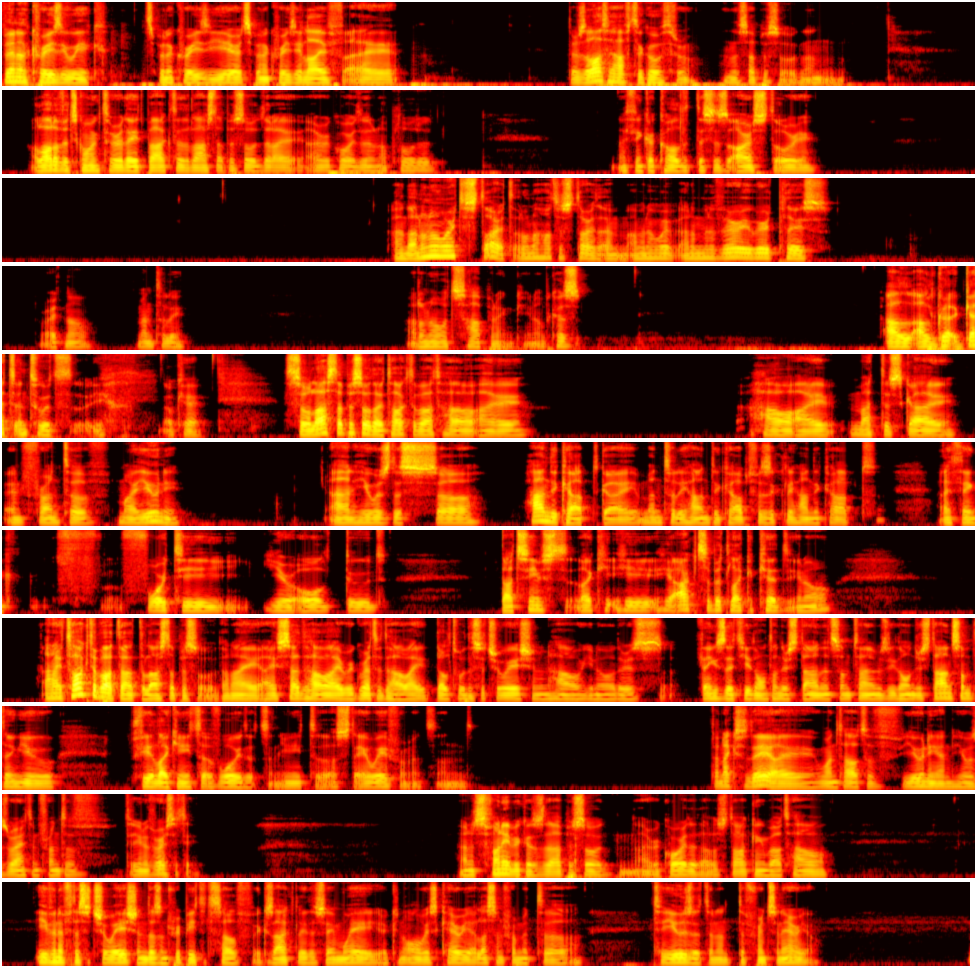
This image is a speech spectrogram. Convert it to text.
been a crazy week. It's been a crazy year. It's been a crazy life. I there's a lot I have to go through in this episode, and a lot of it's going to relate back to the last episode that I, I recorded and uploaded. I think I called it This Is Our Story. And I don't know where to start. I don't know how to start. I'm I'm in a I'm in a very weird place right now, mentally. I don't know what's happening, you know, because I'll I'll get get into it. Okay. So last episode I talked about how I how I met this guy in front of my uni. And he was this uh, handicapped guy, mentally handicapped, physically handicapped. I think 40 year old dude that seems like he, he he acts a bit like a kid you know? And i talked about that the last episode and i i said how i regretted how i dealt with the situation and how you know there's things that you don't understand and sometimes you don't understand something you feel like you need to avoid it and you need to stay away from it. And the next day i went out of uni and he was right in front of the university. And it's funny because the episode I recorded, I was talking about how even if the situation doesn't repeat itself exactly the same way, you can always carry a lesson from it to, to use it in a different scenario.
